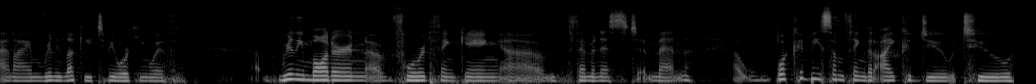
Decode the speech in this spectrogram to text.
and I'm really lucky to be working with uh, really modern, uh, forward-thinking, um, feminist men. Uh, what could be something that I could do to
